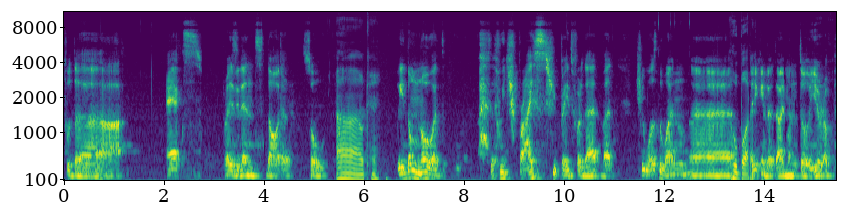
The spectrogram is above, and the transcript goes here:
to the ex president's daughter so Ah, okay. we don't know what which price she paid for that but she was the one uh, Who bought it? taking the diamond to Europe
